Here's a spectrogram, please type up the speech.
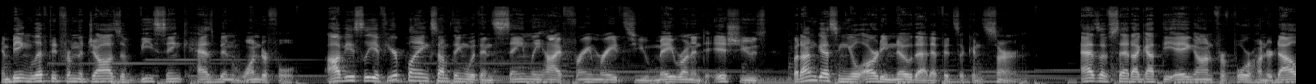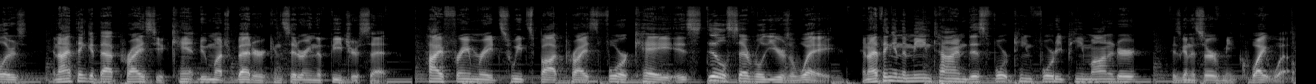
and being lifted from the jaws of V-Sync has been wonderful. Obviously, if you're playing something with insanely high frame rates, you may run into issues, but I'm guessing you'll already know that if it's a concern. As I've said, I got the Agon for $400, and I think at that price you can't do much better considering the feature set high frame rate sweet spot price 4K is still several years away, and I think in the meantime this 1440p monitor is going to serve me quite well.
